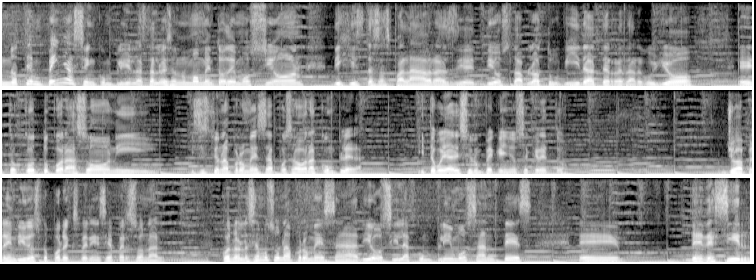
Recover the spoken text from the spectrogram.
no te empeñas en cumplirlas. Tal vez en un momento de emoción dijiste esas palabras, Dios te habló a tu vida, te redargulló, eh, tocó tu corazón y hiciste una promesa, pues ahora cúmplela. Y te voy a decir un pequeño secreto. Yo he aprendido esto por experiencia personal. Cuando le hacemos una promesa a Dios y la cumplimos antes eh, de decir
